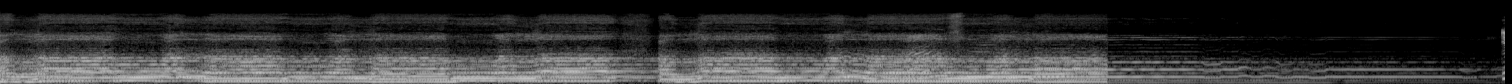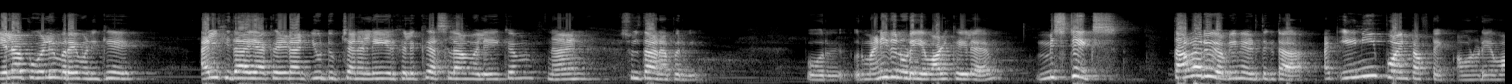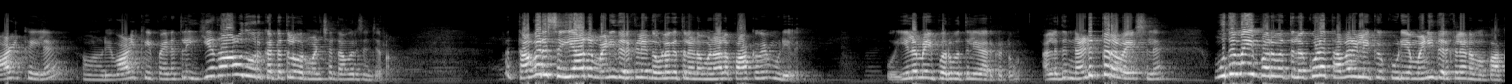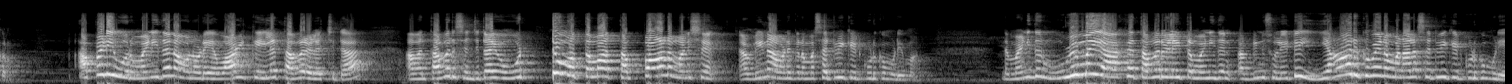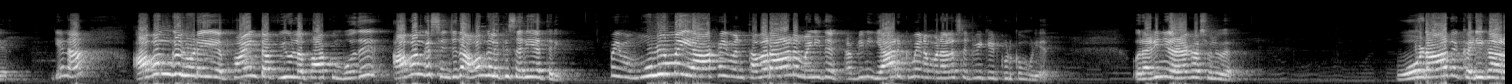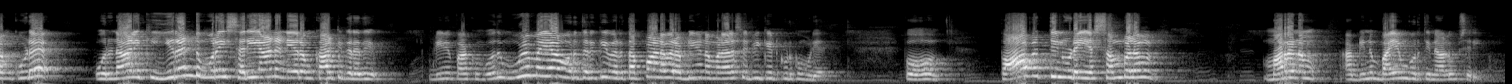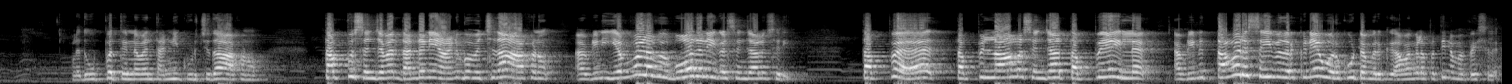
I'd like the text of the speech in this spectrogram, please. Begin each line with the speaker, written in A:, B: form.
A: எல்லா புகழும் இறைவனுக்கு. அல் ஹிதாயா கிரேடான் யூடியூப் சேனல் நேயர்களுக்கு அஸ்லாம் வலைக்கம் நான் சுல்தானா பர்வீன். இப்போ ஒரு ஒரு மனிதனுடைய வாழ்க்கையில் மிஸ்டேக்ஸ் தவறு அப்படின்னு எடுத்துக்கிட்டா at any point of time அவனுடைய வாழ்க்கையில் அவனுடைய வாழ்க்கை பயணத்தில் ஏதாவது ஒரு கட்டத்தில் ஒரு மனுஷன் தவறு செஞ்சிடறான். தவறு செய்யாத மனிதர்களை இந்த உலகத்தில் நம்மளால் பார்க்கவே முடியலை. ஒரு இளமை பருவத்திலேயா இருக்கட்டும் அல்லது நடுத்தர வயசில் முதுமை பருவத்தில் கூட தவறிழைக்கக்கூடிய மனிதர்களை நம்ம பார்க்குறோம். அப்படி ஒரு மனிதன் அவனுடைய வாழ்க்கையில் தவறிழைச்சிட்டா அவன் தவறு செஞ்சுட்டா இவன் ஒட்டு மொத்தமாக தப்பான மனுஷன் அப்படின்னு அவனுக்கு நம்ம சர்டிஃபிகேட் கொடுக்க முடியுமா? இந்த மனிதன் முழுமையாக தவறிழைத்த மனிதன் அப்படின்னு சொல்லிட்டு யாருக்குமே நம்மளால சர்டிபிகேட் கொடுக்க முடியாது. ஏன்னா அவங்களுடைய பாயிண்ட் ஆஃப் வியூவில் பார்க்கும்போது அவங்க செஞ்சது அவங்களுக்கு சரியா தெரியும். இப்போ இவன் முழுமையாக இவன் தவறான மனிதன் அப்படின்னு யாருக்குமே நம்மளால சர்டிபிகேட் கொடுக்க முடியாது. ஒரு அறிஞர் அழகா சொல்லுவார் ஓடாத கடிகாரம் கூட ஒரு நாளைக்கு இரண்டு முறை சரியான நேரம் காட்டுகிறது. அப்படின்னு பார்க்கும்போது முழுமையாக ஒருத்தருக்கு இவர் தப்பானவர் அப்படின்னு நம்மளால சர்டிஃபிகேட் கொடுக்க முடியாது. இப்போது பாவத்தினுடைய சம்பளம் மரணம் அப்படின்னு பயம்புறுத்தினாலும் சரி. அல்லது உப்பை தின்னவன் தண்ணி குடிச்சுதான் ஆகணும். தப்பு செஞ்சவன் தண்டனையை அனுபவிச்சுதான் ஆகணும் அப்படின்னு எவ்வளவு போதனைகள் செஞ்சாலும் சரி. தப்ப தப்பில்லாம செஞ்சா தப்பே இல்லை அப்படின்னு தவறு செய்வதற்குனே ஒரு கூட்டம் இருக்கு. அவங்கள பத்தி நம்ம பேசல.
